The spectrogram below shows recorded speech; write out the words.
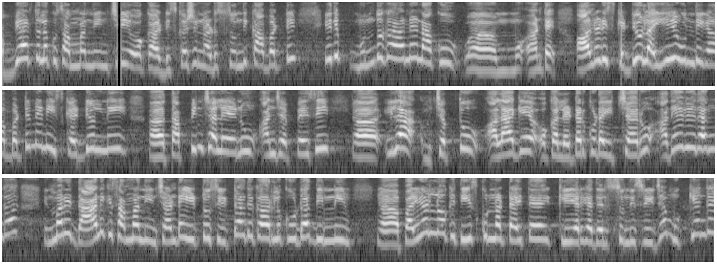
అభ్యర్థులకు సంబంధించి ఒక డిస్కషన్ నడుస్తుంది కాబట్టి ఇది ముందుగానే నాకు అంటే ఆల్రెడీ స్కెడ్యూల్ అయ్యి ఉంది కాబట్టి నేను ఈ స్కెడ్యూల్ని తప్పించలేను అని చెప్పేసి ఇలా చెప్తూ అలాగే ఒక లెటర్ కూడా ఇచ్చారు. అదేవిధంగా మరి దానికి సంబంధించి అంటే ఇటు సిట్ అధికారులు కూడా దీన్ని పరిగణలోకి తీసుకున్నట్టయితే క్లియర్గా తెలుస్తుంది శ్రీజ. ముఖ్యంగా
